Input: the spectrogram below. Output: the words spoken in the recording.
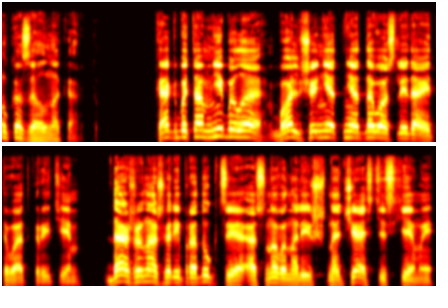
указал на карту. Как бы там ни было, больше нет ни одного следа этого открытия. Даже наша репродукция основана лишь на части схемы.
